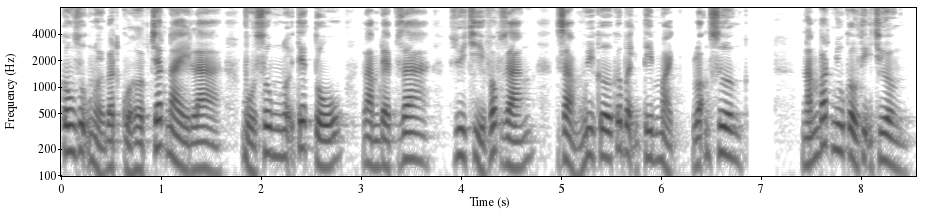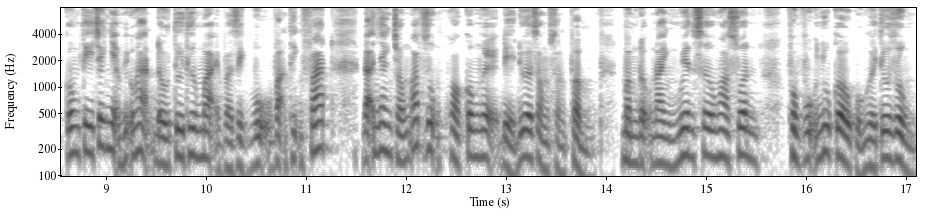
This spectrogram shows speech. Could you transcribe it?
Công dụng nổi bật của hợp chất này là bổ sung nội tiết tố, làm đẹp da, duy trì vóc dáng, giảm nguy cơ các bệnh tim mạch, loãng xương. Nắm bắt nhu cầu thị trường, công ty trách nhiệm hữu hạn đầu tư thương mại và dịch vụ Vạn Thịnh Phát đã nhanh chóng áp dụng khoa học công nghệ để đưa dòng sản phẩm mầm đậu nành nguyên sơ hoa xuân phục vụ nhu cầu của người tiêu dùng.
